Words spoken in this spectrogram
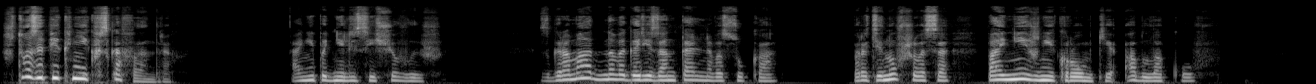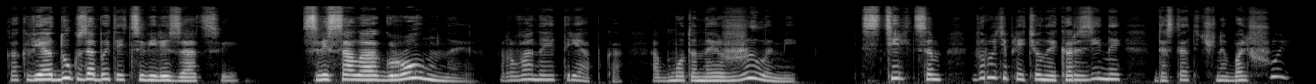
Что за пикник в скафандрах? Они поднялись еще выше. С громадного горизонтального сука, протянувшегося по нижней кромке облаков, как виадук забытой цивилизации, свисала огромная рваная тряпка, обмотанная жилами, с тельцем вроде плетеной корзины, достаточно большой,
